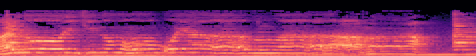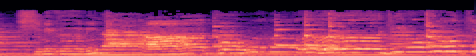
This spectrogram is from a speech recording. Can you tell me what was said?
街道一の親分は清水港次郎町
